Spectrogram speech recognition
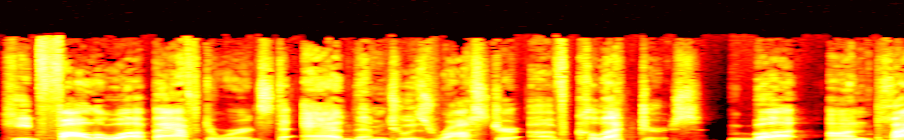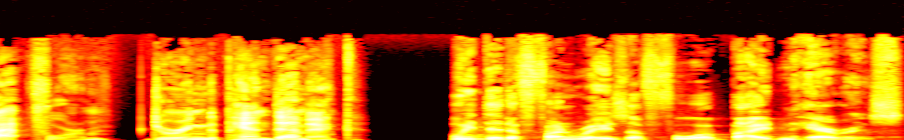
he'd follow up afterwards to add them to his roster of collectors. But on platform, during the pandemic, we did a fundraiser for Biden Harris.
